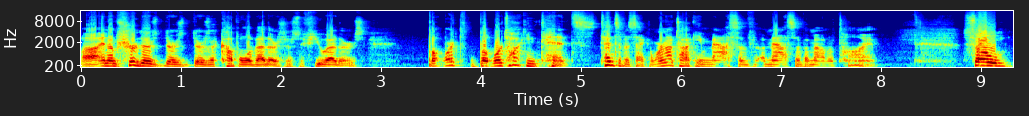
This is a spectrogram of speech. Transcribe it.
uh, and I'm sure there's, there's, there's a couple of others, there's a few others. But we're, but we're talking tenths, tenths of a second. We're not talking massive, a massive amount of time. So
